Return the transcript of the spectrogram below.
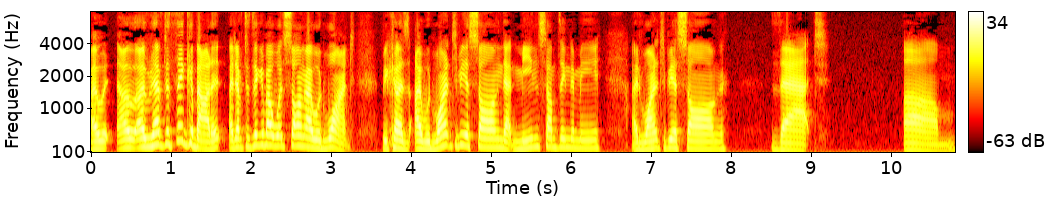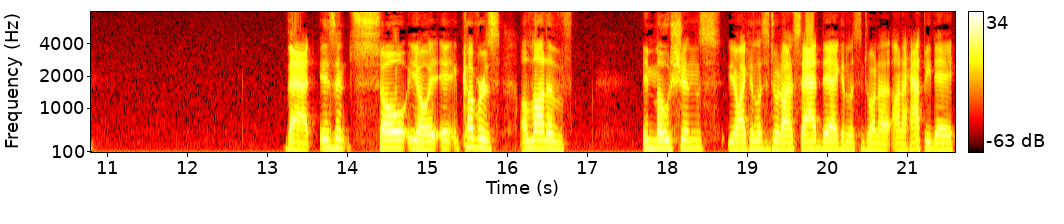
I would I would have to think about it. I'd have to think about what song I would want because I would want it to be a song that means something to me. I'd want it to be a song that um that isn't so, you know, it, it covers a lot of emotions. You know, I can listen to it on a sad day. I can listen to it on a on a happy day.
